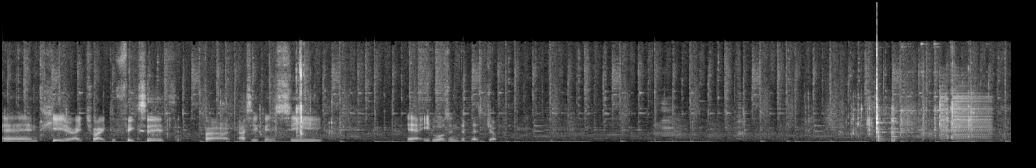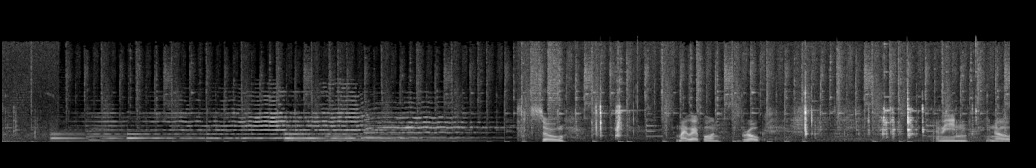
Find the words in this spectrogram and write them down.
And here I tried to fix it, but as you can see, yeah, it wasn't the best job. So my weapon broke. I mean you know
